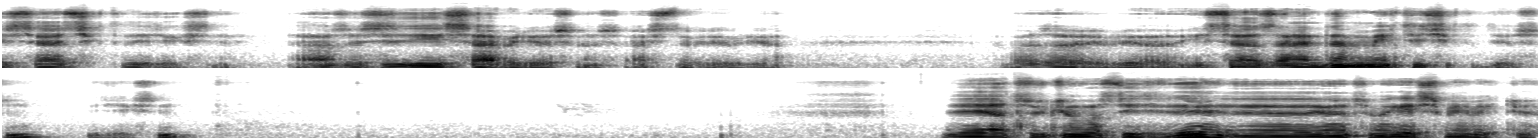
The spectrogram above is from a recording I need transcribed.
İsa çıktı diyeceksiniz. Daha sonra siz İsa biliyorsunuz. Haç da bile biliyor. Bazı öyle biliyor. İsa zanneden Mehdi çıktı diyorsun. Diyeceksin. Ve Atatürk'ün vasiyetiyle e, yönetime geçmeyi bekliyor.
